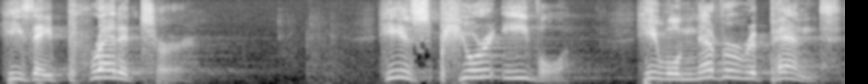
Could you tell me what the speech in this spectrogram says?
He's a predator. He is pure evil. He will never repent.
